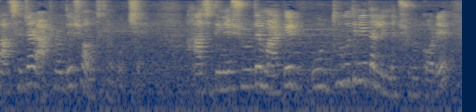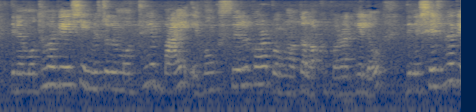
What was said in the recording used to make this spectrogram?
পাঁচ হাজার আঠারোতে অবস্থান করছে। আজ দিনের শুরুতে মার্কেট ঊর্ধ্বগতি নিয়ে তার লেনদেন শুরু করে। দিনের মধ্যভাগে এসে ইনভেস্টরদের মধ্যে বাই এবং সেল করার প্রবণতা লক্ষ্য করা গেলেও দিনের শেষ ভাগে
